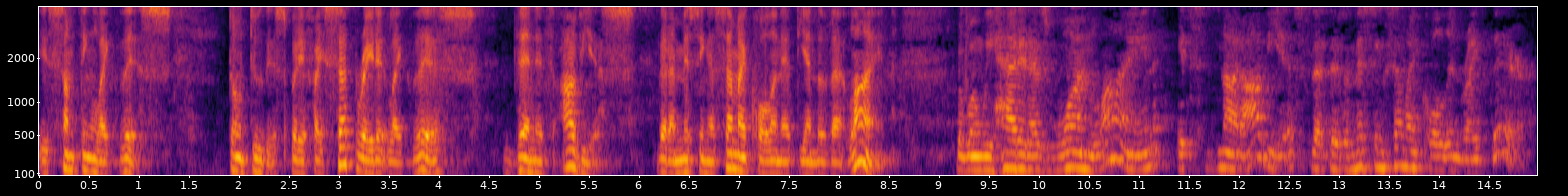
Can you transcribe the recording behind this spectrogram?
is something like this. Don't do this, but if I separate it like this, then it's obvious that I'm missing a semicolon at the end of that line. But when we had it as one line, it's not obvious that there's a missing semicolon right there.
